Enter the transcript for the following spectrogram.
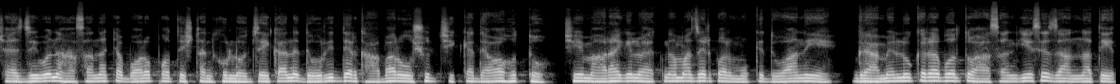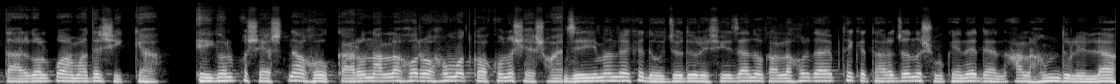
শেষ জীবনে হাসান একটা বড় প্রতিষ্ঠান খুললো, যেখানে দরিদ্রের খাবার, ওষুধ, শিক্ষা দেওয়া হতো। সে মারা গেল এক নামাজের পর মুখে দোয়া নিয়ে। গ্রামের লোকেরা বলতো, হাসান গিয়েছে জান্নাতে, তার গল্প আমাদের শিক্ষা। এই গল্প শেষ না হোক, কারণ আল্লাহর রহমত কখনো শেষ হয় যে ইমান রেখে ধৈর্য ধরে, সে জানুক আল্লাহর গায়েব থেকে তার জন্য সুখ এনে দেন, আলহামদুলিল্লাহ।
